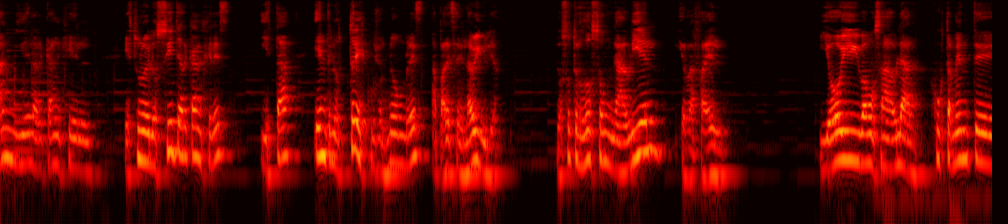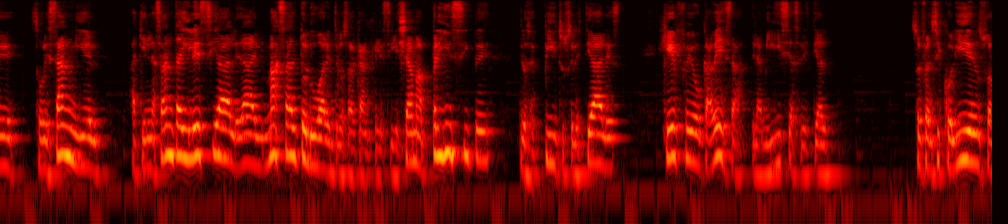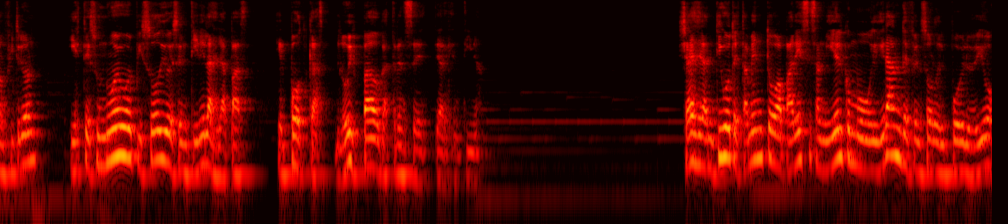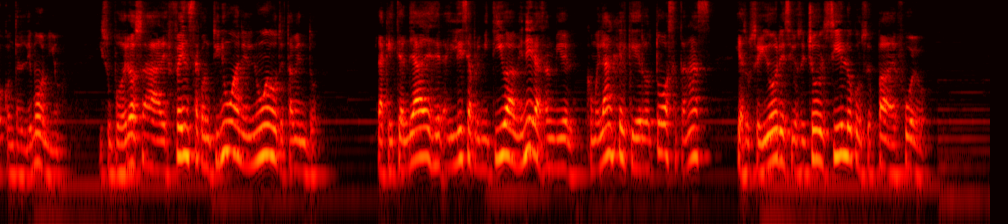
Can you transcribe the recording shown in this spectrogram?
San Miguel Arcángel es uno de los siete arcángeles y está entre los tres cuyos nombres aparecen en la Biblia. Los otros dos son Gabriel y Rafael. Y hoy vamos a hablar justamente sobre San Miguel, a quien la Santa Iglesia le da el más alto lugar entre los arcángeles y le llama príncipe de los espíritus celestiales, jefe o cabeza de la milicia celestial. Soy Francisco Liden, su anfitrión, y este es un nuevo episodio de Centinelas de la Paz, el podcast del Obispado Castrense de Argentina. Ya desde el Antiguo Testamento aparece San Miguel como el gran defensor del pueblo de Dios contra el demonio, y su poderosa defensa continúa en el Nuevo Testamento. La cristiandad desde la iglesia primitiva venera a San Miguel como el ángel que derrotó a Satanás y a sus seguidores y los echó del cielo con su espada de fuego.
